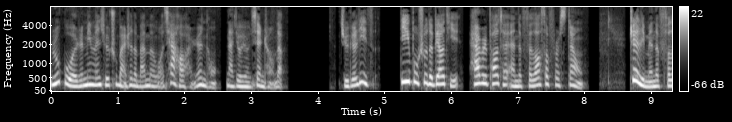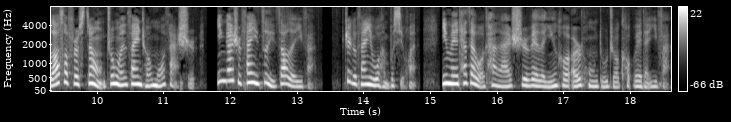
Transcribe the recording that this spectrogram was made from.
如果人民文学出版社的版本我恰好很认同，那就用现成的。举个例子，第一部书的标题《Harry Potter and the Philosopher's Stone》，这里面的 Philosopher's Stone 中文翻译成魔法石，应该是翻译自己造的译法。这个翻译我很不喜欢，因为它在我看来是为了迎合儿童读者口味的译法。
